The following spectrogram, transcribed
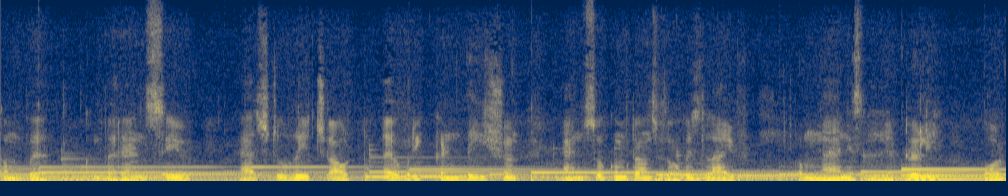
comprehensive as to reach out to every condition and circumstances of his life. A man is literally what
